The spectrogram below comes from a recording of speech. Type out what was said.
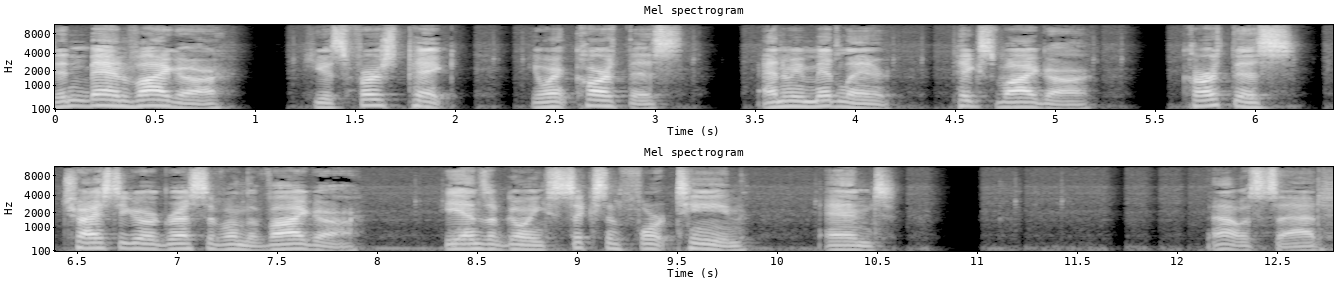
didn't ban Veigar. He was first pick. He went Karthus, enemy mid laner picks Veigar. Karthus tries to go aggressive on the Veigar. He ends up going 6 and 14, and that was sad.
